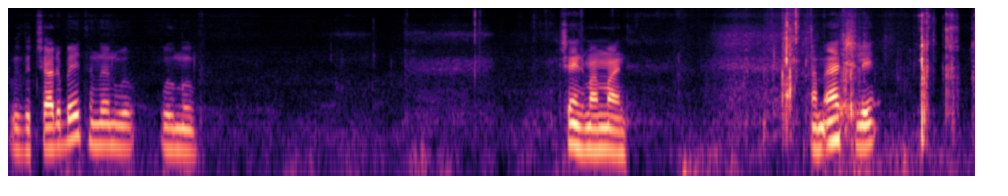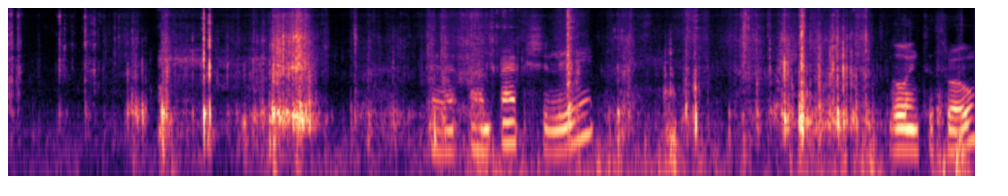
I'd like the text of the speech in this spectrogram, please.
with the chatterbait and then we'll we'll move. Change my mind I'm actually uh, I'm actually going to throw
